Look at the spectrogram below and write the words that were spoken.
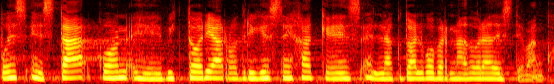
pues está con Victoria Rodríguez Ceja, que es la actual gobernadora de este banco.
